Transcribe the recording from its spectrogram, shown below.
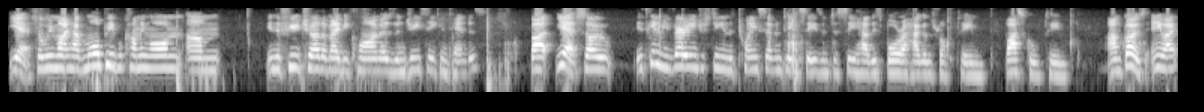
yeah, so we might have more people coming on um, in the future that may be climbers and GC contenders. But yeah, so it's going to be very interesting in the 2017 season to see how this Bora Haggenstorf team, bicycle team, um, goes. Anyway,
